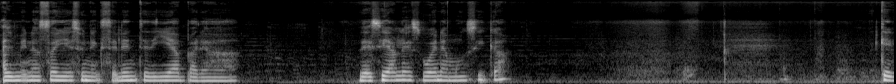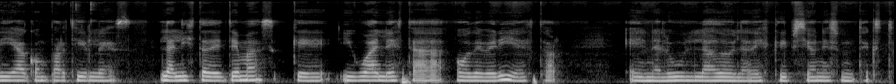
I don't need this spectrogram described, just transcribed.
Al menos hoy es un excelente día para desearles buena música. Quería compartirles la lista de temas que igual está o debería estar en algún lado de la descripción es un texto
